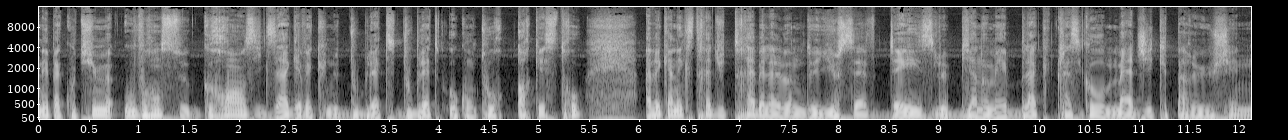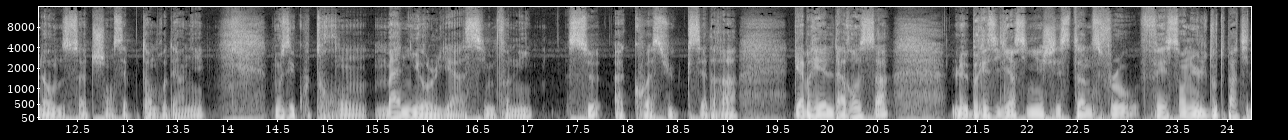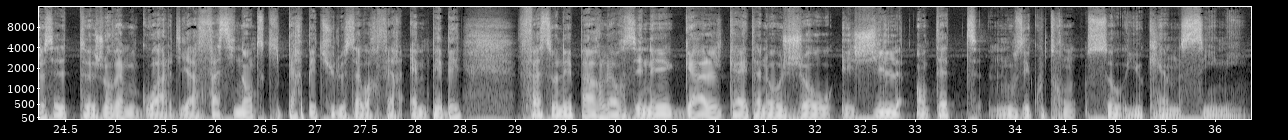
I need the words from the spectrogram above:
N'est pas coutume, ouvrant ce grand zigzag avec une doublette, doublette au contour orchestraux, avec un extrait du très bel album de Youssef Days, le bien nommé Black Classical Magic, paru chez Known Such en septembre dernier. Nous écouterons Magnolia Symphony, ce à quoi succédera Gabriel da Rosa, le Brésilien signé chez Stones fait sans nul doute partie de cette Jovem Guardia fascinante qui perpétue le savoir-faire MPB, façonné par leurs aînés Gal, Caetano, Joe et Gilles en tête. Nous écouterons So You Can See Me.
